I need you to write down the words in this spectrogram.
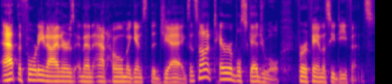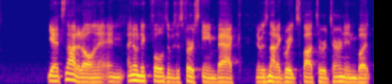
at the 49ers, and then at home against the Jags. It's not a terrible schedule for a fantasy defense. Yeah, it's not at all. And, and I know Nick Foles, it was his first game back, and it was not a great spot to return in. But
